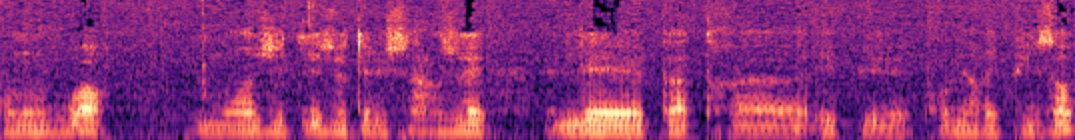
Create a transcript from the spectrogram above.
Comme on voit, moi j'ai déjà téléchargé les quatre euh, premiers épisodes.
